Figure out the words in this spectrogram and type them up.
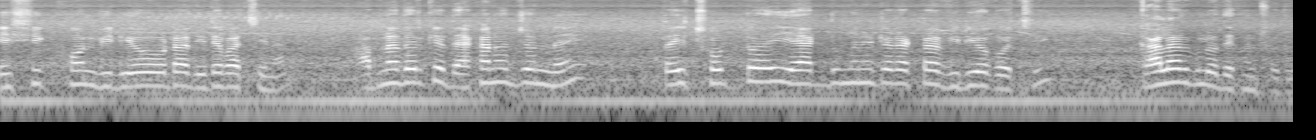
বেশিক্ষণ ভিডিওটা দিতে পারছি না। আপনাদেরকে দেখানোর জন্যে তাই ছোট্ট এই এক দু মিনিটের একটা ভিডিও করছি। কালারগুলো দেখুন শুধু।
